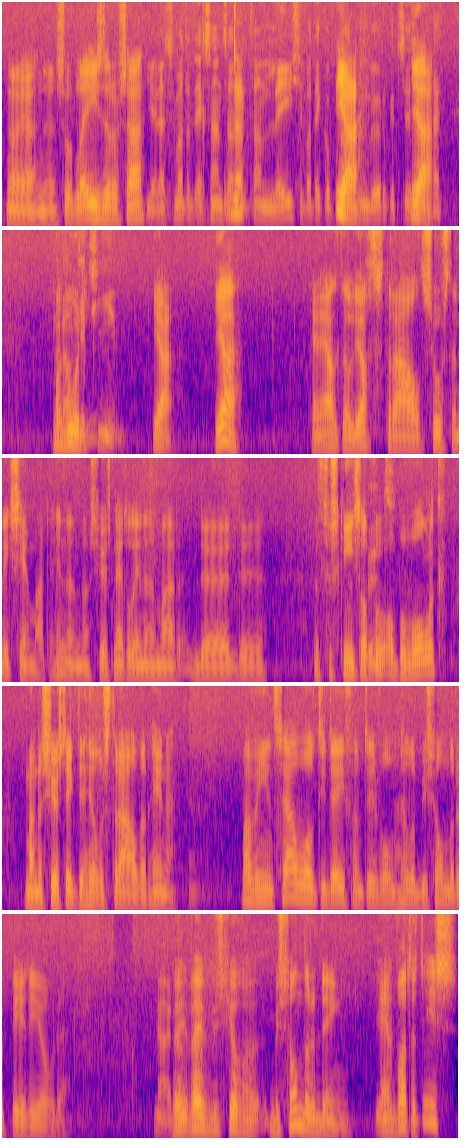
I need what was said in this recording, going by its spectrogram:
nou ja, een soort laser of zo. Ja, dat is wat het echt aan, Dat- aan lezen, wat ik op Ja. een work het zit. Ja. Maar, Maar goed, zien. Ja, ja. En elke lichtstraal, zoals dan ik zeg maar. hè. Dan is net alleen maar de, de, het verschijnsel op, op een wolk, maar dan is ik de hele straal erheen. Maar we hebben zelf wel het idee van het is wel een hele bijzondere periode. Nou, Wij, dat, wij bijzondere dingen. Ja. En wat het is,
